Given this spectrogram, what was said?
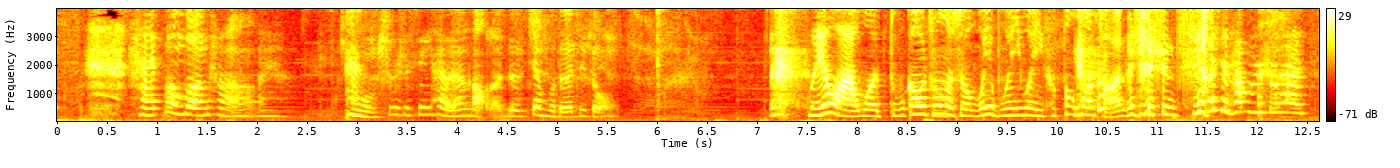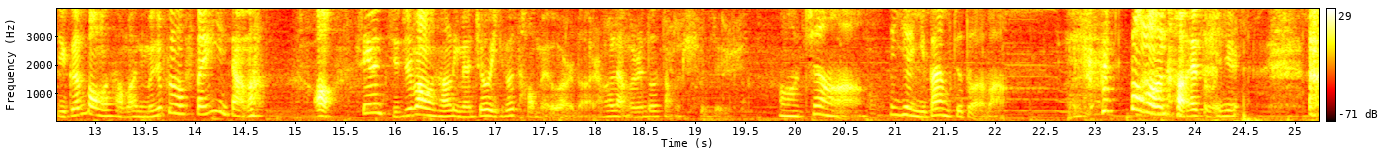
还棒棒糖，哎呀，哎我们是不是心态有点老了，就见不得这种？没有啊。我读高中的时候，我也不会因为一颗棒棒糖而跟人生气啊。而且他不是说他有几根棒棒糖吗？你们就不能分一下吗？哦，是因为几支棒棒糖里面只有一个草莓味儿的，然后两个人都想吃这个哦，这样啊，那一人一半不就得了吗？棒棒糖，还怎么一人？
